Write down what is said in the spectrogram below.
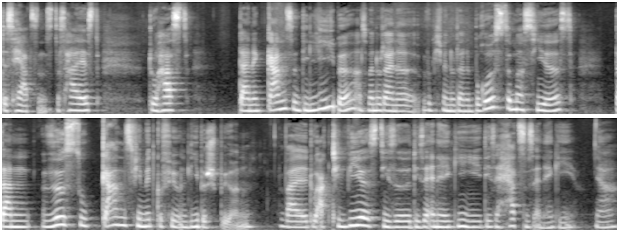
des Herzens. Das heißt, du hast deine ganze, die Liebe, also wenn du deine, wirklich, wenn du deine Brüste massierst, dann wirst du ganz viel Mitgefühl und Liebe spüren, weil du aktivierst diese, diese Energie, diese Herzensenergie, ja.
